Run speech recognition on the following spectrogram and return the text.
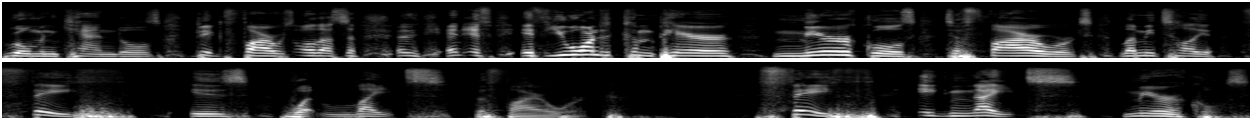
Roman candles, big fireworks, all that stuff. And, and if, if you want to compare miracles to fireworks, let me tell you, faith is what lights the firework. Faith ignites miracles.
